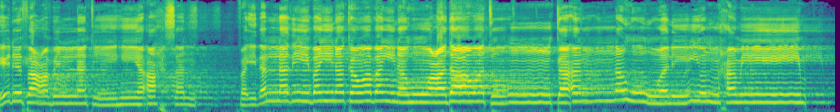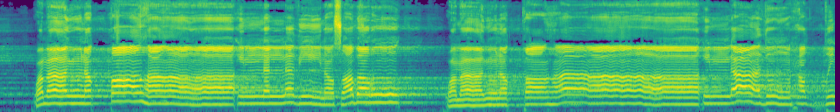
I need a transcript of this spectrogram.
ادفع بالتي هي أحسن فإذا الذي بينك وبينه عداوة كأنه ولي حميم. وما يلقاها إلا الذين صبروا وما يلقاها إلا ذو حظ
